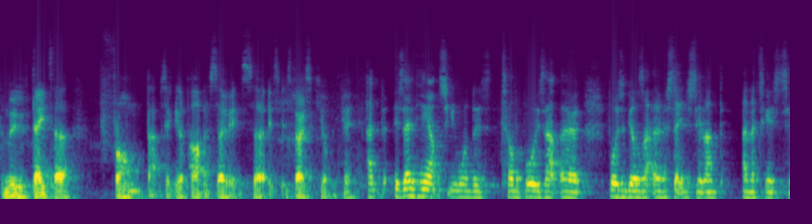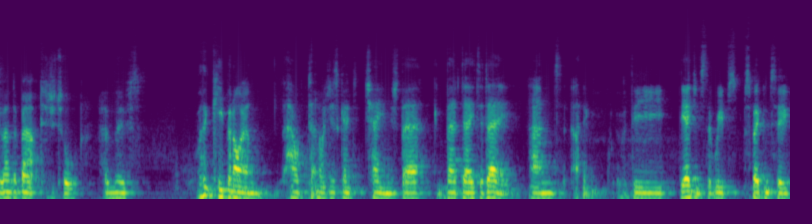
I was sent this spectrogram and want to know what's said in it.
the move data from that particular partner. So it's, uh, it's, it's very secure. Okay. And is there anything else you want to tell the boys out there, boys and girls out there in estate agency land and letting agency land about digital home moves? I think keep an eye on how technology is going to change their their day to day, and I think the the agents that we've spoken to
